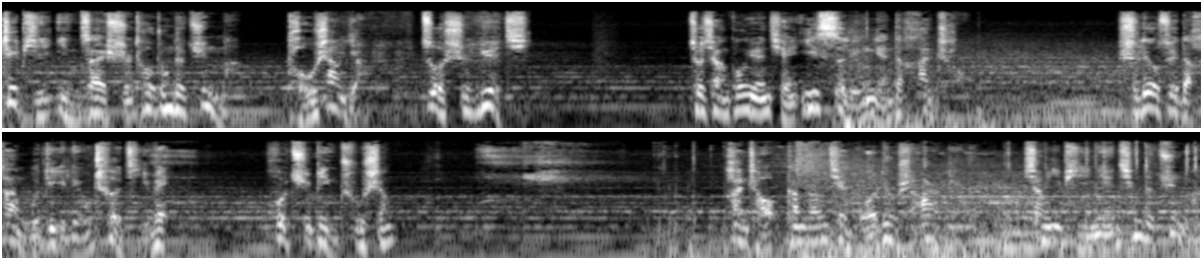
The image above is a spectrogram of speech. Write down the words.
这匹隐在石头中的骏马，头上仰，做事跃起。就像公元前一四零年的汉朝，十六岁的汉武帝刘彻即位，霍去病出生。汉朝刚刚建国六十二年，像一匹年轻的骏马，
